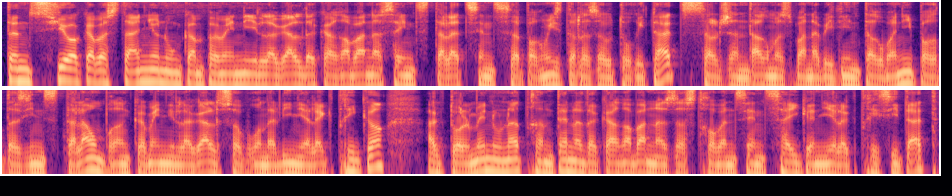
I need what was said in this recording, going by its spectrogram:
Tensió a Cabestany, on un campament il·legal de caravana s'ha instal·lat sense permís de les autoritats. Els gendarmes van haver d'intervenir per desinstal·lar un brancament il·legal sobre una línia elèctrica. Actualment, una trentena de caravanes es troben sense aigua ni electricitat.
